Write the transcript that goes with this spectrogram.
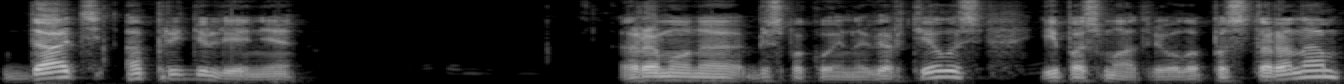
дать определение — Рамона беспокойно вертелась и посматривала по сторонам,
